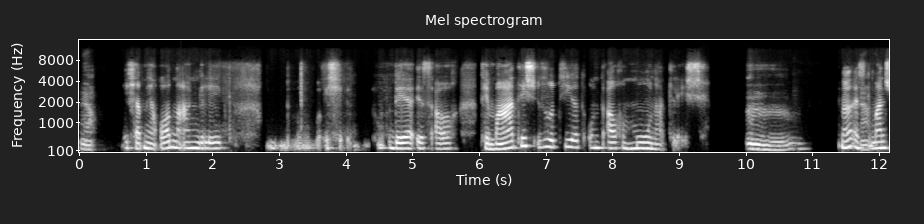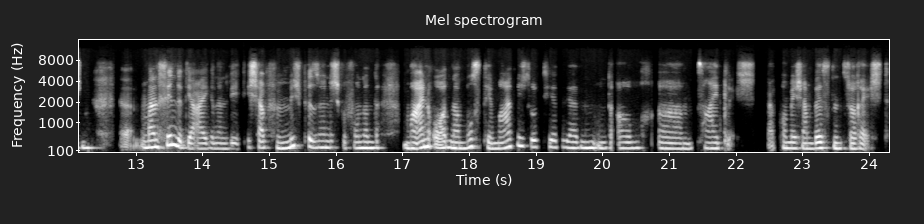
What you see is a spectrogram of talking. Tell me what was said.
Ja. Ich habe mir Ordner angelegt. Ich, der ist auch thematisch sortiert und auch monatlich. Mhm. Ne, es ja. manchmal, äh, man findet ja eigenen Weg. Ich habe für mich persönlich gefunden, mein Ordner muss thematisch sortiert werden und auch ähm, zeitlich. Da komme ich am besten zurecht.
